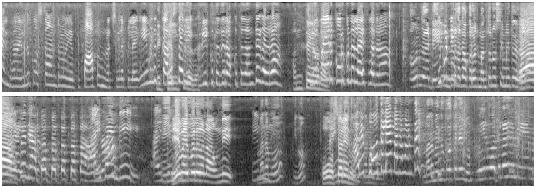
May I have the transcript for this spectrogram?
ఏమైందిరా? ఎందుకు వస్తా అంటున్నావు? ఎప్పుడు పాపం రా చిన్న పిల్ల. ఏముంది? కరుస్తుంది. గీకుతుంది రక్కుతుంది అంతే కదరా? అంతే కదా కోరుకున్న లైఫ్ కదరా? అవును కదా డైలీ ఉంటాడు కదా ఒక రోజు మనతో వస్తే అయిపోయింది. ఏమైపోలేదన్నా? ఉంది. మనము? ఇగో ఓ వస్తా నేను. అరే పోతలే. మనం ఎందుకు పోతలేము? మీరు మేము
